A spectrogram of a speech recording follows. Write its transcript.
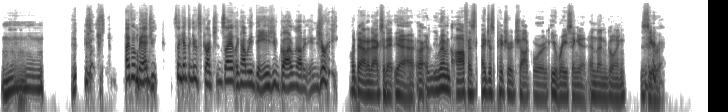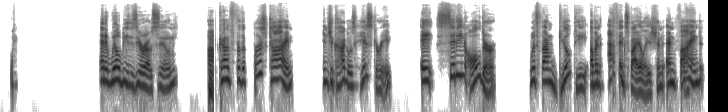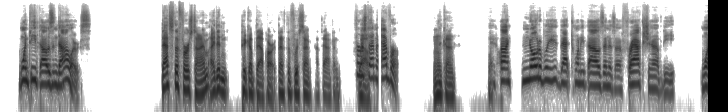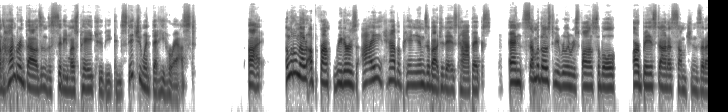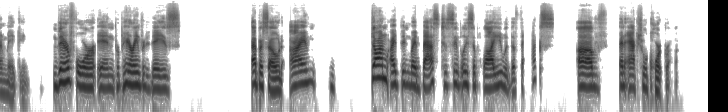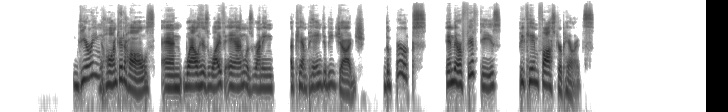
Mm. I've imagined it's like at the construction site, like how many days you've gone without an injury. Without an accident, yeah. Uh, or, remember the office? I just picture a chalkboard erasing it and then going zero. and it will be zero soon. Uh, because for the first time in Chicago's history, a sitting alder was found guilty of an ethics violation and fined $20,000. That's the first time. I didn't pick up that part. That's the first time that's happened. First Wow. time ever. Okay. Uh, notably, that 20000 is a fraction of the 100000 the city must pay to the constituent that he harassed. Uh, a little note up front, readers I have opinions about today's topics, and some of those, to be really responsible, are based on assumptions that I'm making. Therefore, in preparing for today's episode, I've done, I think, my best to simply supply you with the facts of an actual court drama. During Haunted Halls, and while his wife Anne was running a campaign to be judge, the Burkes, in their 50s, became foster parents.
